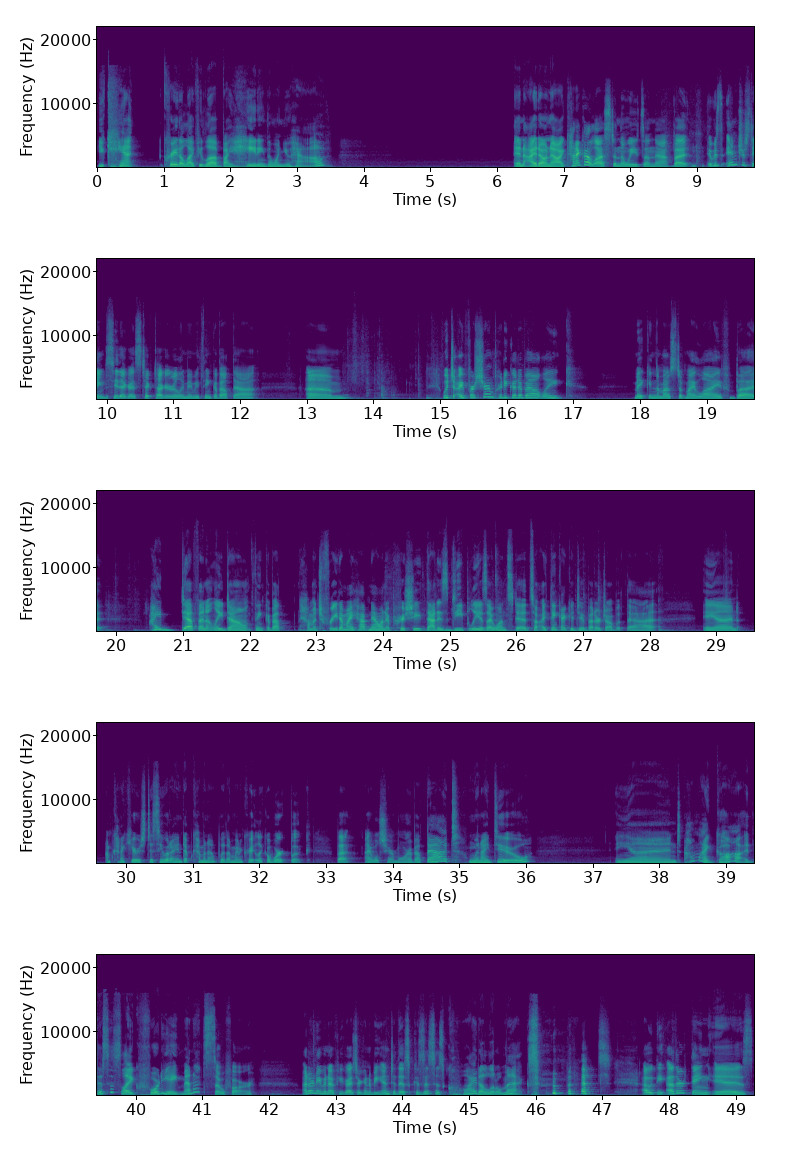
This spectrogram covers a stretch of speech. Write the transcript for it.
you can't create a life you love by hating the one you have and I don't know. I kind of got lost in the weeds on that, but it was interesting to see that guy's TikTok. It really made me think about that. Um, which I for sure am pretty good about, like making the most of my life, but I definitely don't think about how much freedom I have now and appreciate that as deeply as I once did. So I think I could do a better job with that. And I'm kind of curious to see what I end up coming up with. I'm going to create like a workbook, but I will share more about that when I do. And oh my God, this is like 48 minutes so far. I don't even know if you guys are going to be into this because this is quite a little mix. but oh, the other thing is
